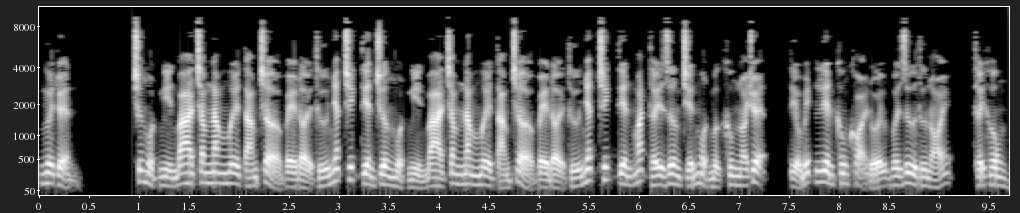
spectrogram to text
ngươi tuyển chương một nghìn ba trăm năm mươi tám trở về đời thứ nhất trích tiên, chương một nghìn ba trăm năm mươi tám trở về đời thứ nhất trích tiên mắt thấy dương chiến một mực không nói chuyện, tiểu bích liên không khỏi đối với dư thư nói, thấy không?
